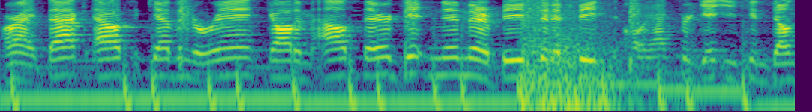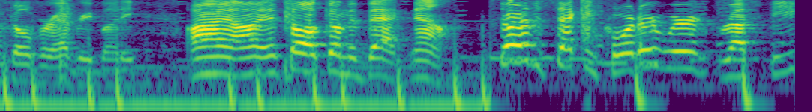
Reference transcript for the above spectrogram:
All right, back out to Kevin Durant. Got him out there, getting in there, beasting and feasting. Oh, I forget you can dunk over everybody. All right, all right, it's all coming back now. Start of the second quarter, we're rusty,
